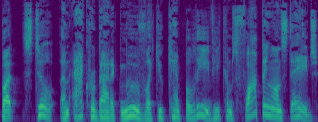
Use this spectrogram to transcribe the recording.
But still an acrobatic move like you can't believe. He comes flopping on stage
